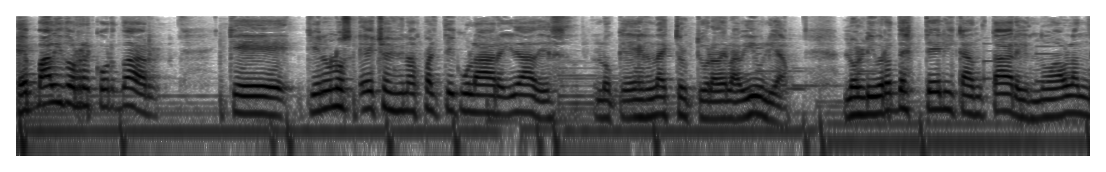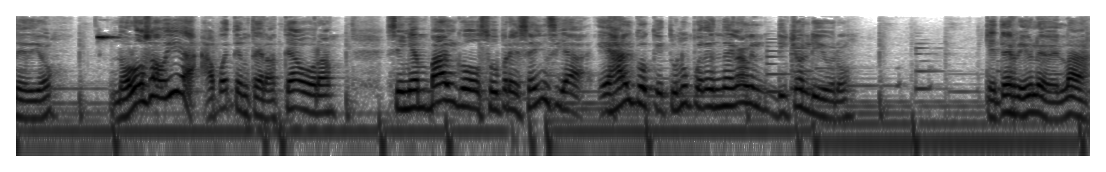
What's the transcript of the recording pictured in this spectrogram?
Es válido recordar que tiene unos hechos y unas particularidades lo que es la estructura de la Biblia. Los libros de Estel y Cantares no hablan de Dios. No lo sabía. Ah, pues te enteraste ahora. Sin embargo, su presencia es algo que tú no puedes negar en dichos libros. Qué terrible, ¿verdad?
